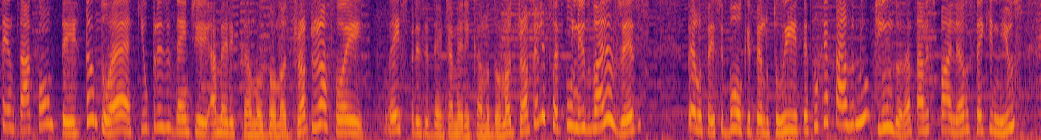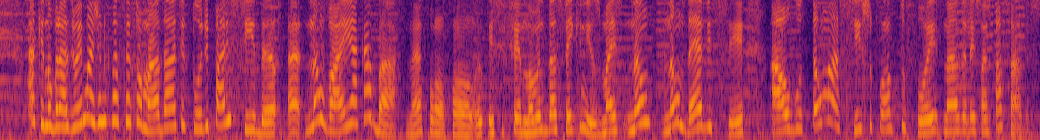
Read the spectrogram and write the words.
tentar conter. Tanto é que o presidente americano Donald Trump já foi ex-presidente americano Donald Trump, ele foi punido várias vezes pelo Facebook, pelo Twitter, porque estava mentindo, né? Tava espalhando fake news Aqui no Brasil, eu imagino que vai ser tomada atitude parecida. Uh, não vai acabar né, com, com esse fenômeno das fake news, mas não, não deve ser algo tão maciço quanto foi nas eleições passadas.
